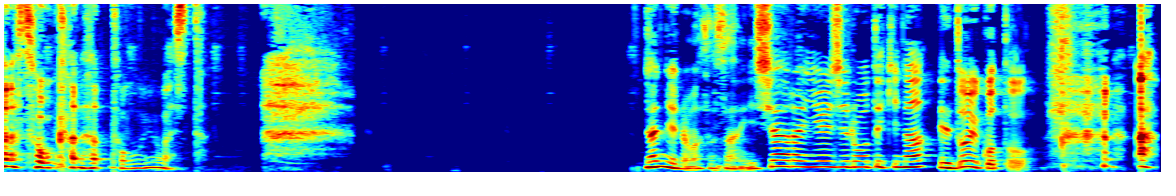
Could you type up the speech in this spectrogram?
たらそうかなと思いました。ダニエルマサさん、石原裕次郎的な？え、どういうこと？あ、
